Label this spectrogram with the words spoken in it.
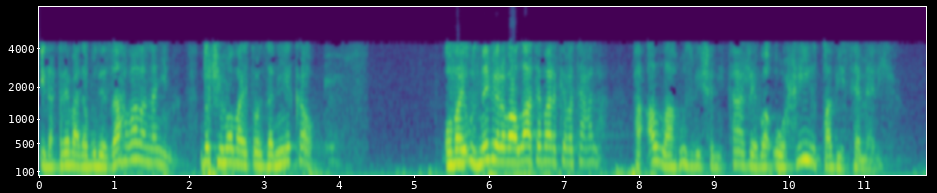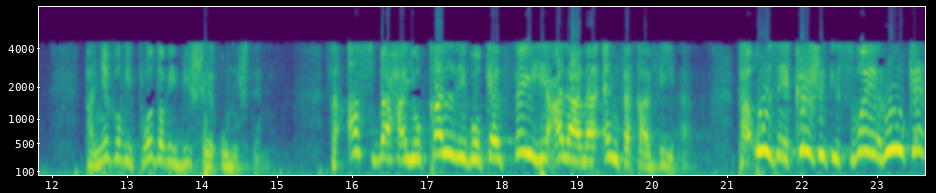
i da treba da bude zahvalan na njima. Doći im ovaj to zanijekao. Ovaj uznevjerovao Allah te bareke ve ta'ala. Pa Allah uzvišeni kaže wa uhita bi semeri. Pa njegovi plodovi biše uništeni. Fa asbaha yuqallibu kaffayhi ala ma anfaqa fiha. Pa uze kršiti svoje ruke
